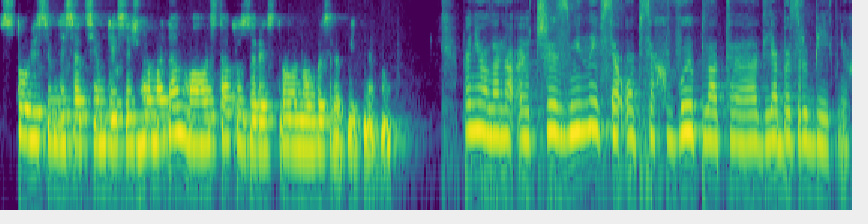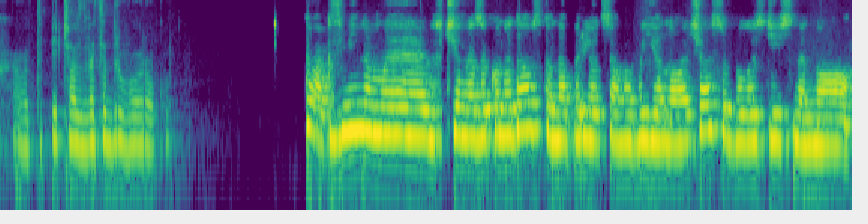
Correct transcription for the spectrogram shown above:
187 тисяч громадян мали статус зареєстрованого безробітного. Пані Олено, е, чи змінився обсяг виплат е, для безробітних от під час 2022 року? Так, змінами в чинне законодавство на період саме воєнного часу було здійснено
